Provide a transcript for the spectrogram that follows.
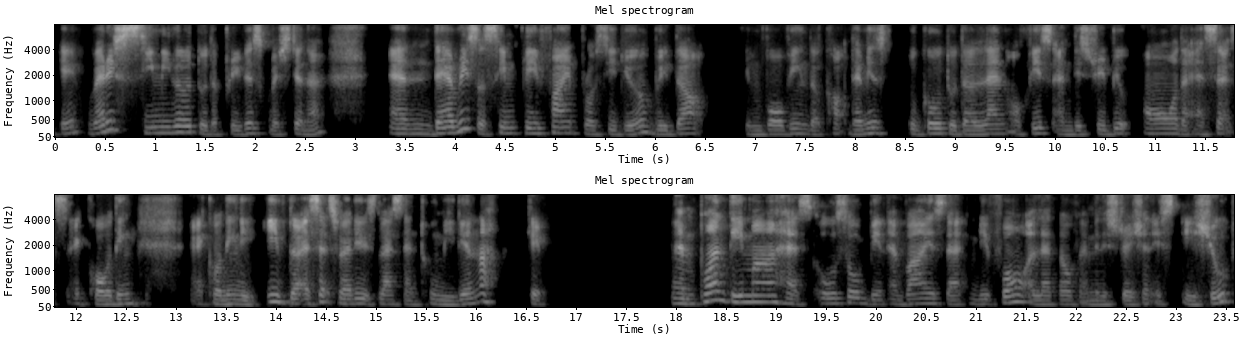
Okay, very similar to the previous question. Huh? And there is a simplified procedure without involving the court. That means to go to the land office and distribute all the assets according accordingly. If the assets value is less than 2 million. Lah. Okay, and Puan Tima has also been advised that before a letter of administration is issued,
